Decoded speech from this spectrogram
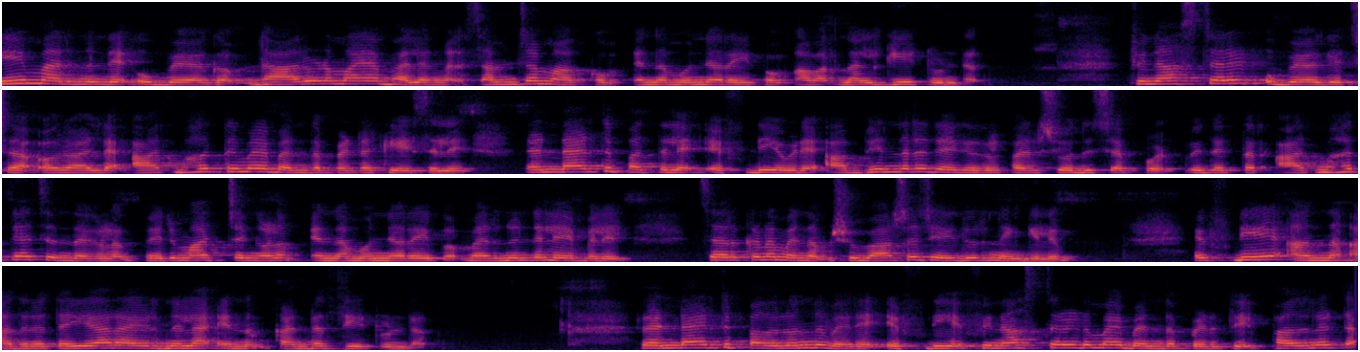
ഈ മരുന്നിന്റെ ഉപയോഗം ദാരുണമായ ഫലങ്ങൾ സംജമാക്കും എന്ന മുന്നറിയിപ്പും അവർ നൽകിയിട്ടുണ്ട്. ഫിനാസ്റ്ററൈഡ് ഉപയോഗിച്ച ഒരാളുടെ ആത്മഹത്യയുമായി ബന്ധപ്പെട്ട കേസിലെ രണ്ടായിരത്തി പത്തിലെ എഫ് ഡിയുടെ ആഭ്യന്തര രേഖകൾ പരിശോധിച്ചപ്പോൾ വിദഗ്ധർ ആത്മഹത്യാ ചിന്തകളും പെരുമാറ്റങ്ങളും എന്ന മുന്നറിയിപ്പ് മരുന്നിന്റെ ലേബലിൽ ചേർക്കണമെന്നും ശുപാർശ ചെയ്തിരുന്നെങ്കിലും എഫ് ഡി എ അന്ന് അതിന് തയ്യാറായിരുന്നില്ല എന്നും കണ്ടെത്തിയിട്ടുണ്ട്. രണ്ടായിരത്തി പതിനൊന്ന് വരെ എഫ് ഡി എ ഫിനാസ്റ്ററൈഡുമായി ബന്ധപ്പെടുത്തി പതിനെട്ട്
